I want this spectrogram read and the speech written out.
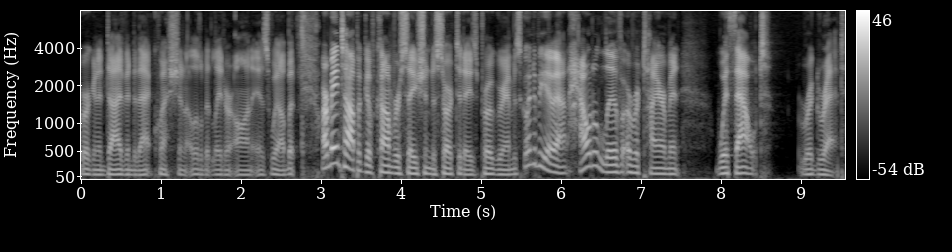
We're going to dive into that question a little bit later on as well. But our main topic of conversation to start today's program is going to be about how to live a retirement without regret.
